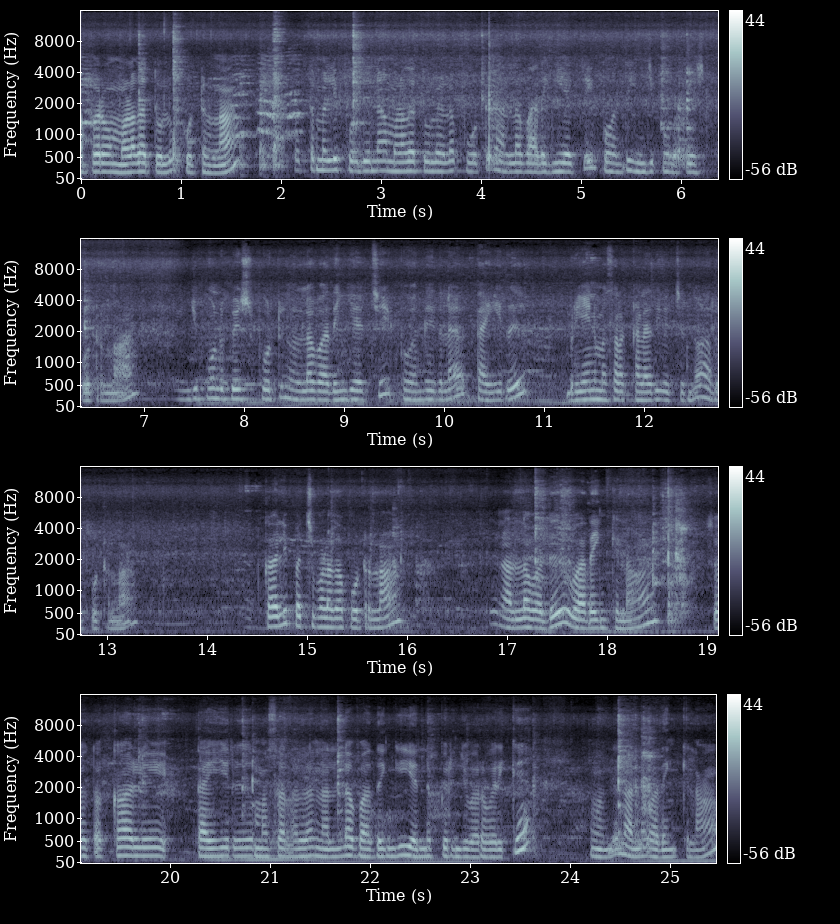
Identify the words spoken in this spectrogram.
அப்புறம் மிளகாத்தூளும் போட்டுடலாம். கொத்தமல்லி புதினா மிளகாத்தூள் எல்லாம் போட்டு நல்லா வதங்கியாச்சு. இப்போ வந்து இஞ்சி பூண்டு பேஸ்ட் போட்டுடலாம். இஞ்சி பூண்டு பேஸ்ட் போட்டு நல்லா வதங்கியாச்சு. இப்போ வந்து இதில் தயிர் பிரியாணி மசாலா கலரி வச்சுருந்தோம். அது போட்டுடலாம். தக்காளி பச்சை மிளகா போட்டுடலாம். நல்லா வந்து வதங்கிக்கலாம். ஸோ தக்காளி தயிர் மசாலாலாம் நல்லா வதங்கி எண்ணெய் பிரிஞ்சு வர வரைக்கும் வந்து நல்லா வதங்கிக்கலாம்.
